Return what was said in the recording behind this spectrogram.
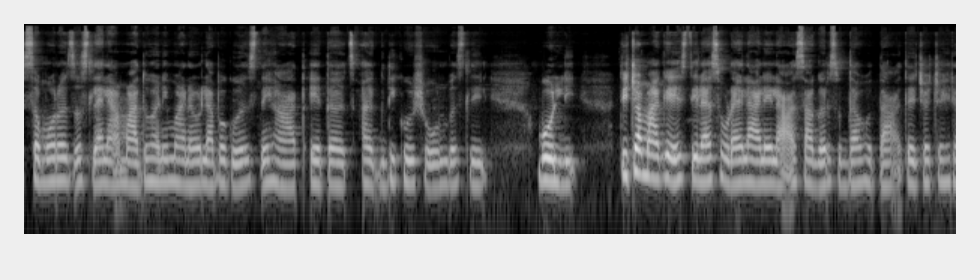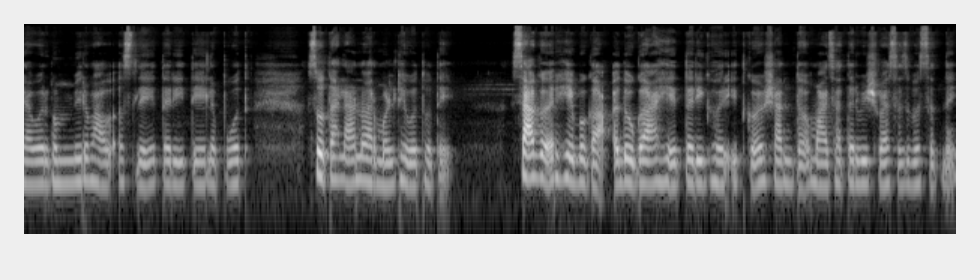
समोरच असलेल्या माधू आणि मानवला बघून स्नेहात येतच अगदी खुश होऊन बसली. बोलली तिच्या मागेच तिला सोडायला आलेला सागरसुद्धा होता. त्याच्या चेहऱ्यावर गंभीर भाव असले तरी ते लपवत स्वतःला नॉर्मल ठेवत होते. सागर हे बघा दोघं आहेत तरी घर इतकं शांत माझा तर विश्वासच बसत नाही.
